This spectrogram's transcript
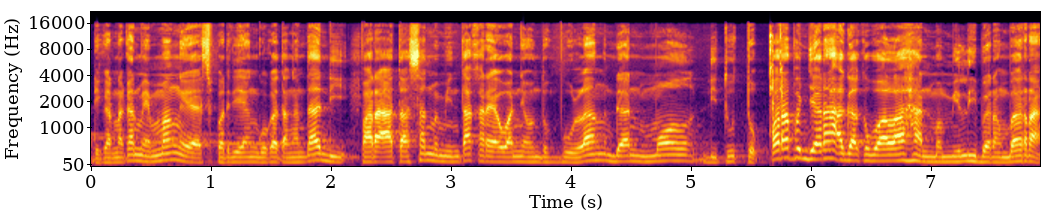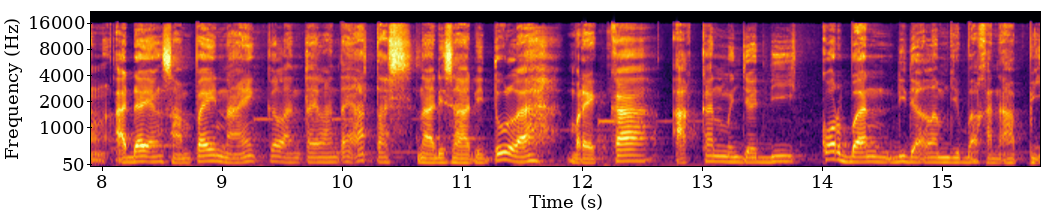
Dikarenakan memang ya seperti yang gue katakan tadi, para atasan meminta karyawannya untuk pulang dan mall ditutup. Para penjara agak kewalahan memilih barang-barang. Ada yang sampai naik ke lantai-lantai atas. Nah, di saat itulah mereka akan menjadi korban di dalam jebakan api.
